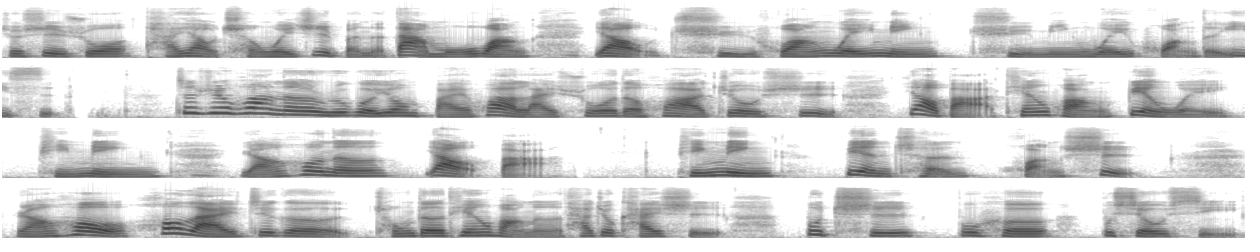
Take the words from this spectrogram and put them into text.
就是说他要成为日本的大魔王，要取皇为名，取名为皇的意思。这句话呢，如果用白话来说的话，就是要把天皇变为平民，然后呢，要把平民变成皇室，然后后来这个崇德天皇呢，他就开始不吃不喝不休息，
